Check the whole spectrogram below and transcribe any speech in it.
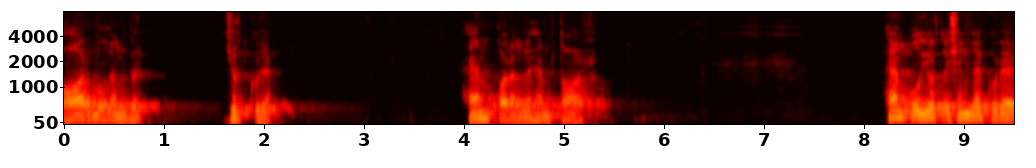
тар булган бер йорт күрә. Һәм караңгы, һәм тар. Һәм ул йорт эчендә күрә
